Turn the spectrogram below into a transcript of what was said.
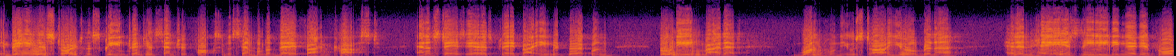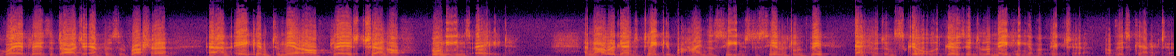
In bringing this story to the screen, 20th Century Fox have assembled a very fine cast. Anastasia is played by Ingrid Bergman, Bunin by that wonderful new star, Yul Brynner, Helen Hayes, the leading lady of Broadway, plays the Dowager Empress of Russia, and Akim Tamiroff plays Chernov, Bunin's aide. And now we're going to take you behind the scenes to see a little of the effort and skill that goes into the making of a picture of this character.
